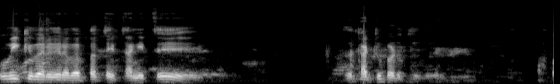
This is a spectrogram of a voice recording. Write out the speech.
புவிக்கு வருகிற வெப்பத்தை தணித்து அது கட்டுப்படுத்துது. அப்ப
